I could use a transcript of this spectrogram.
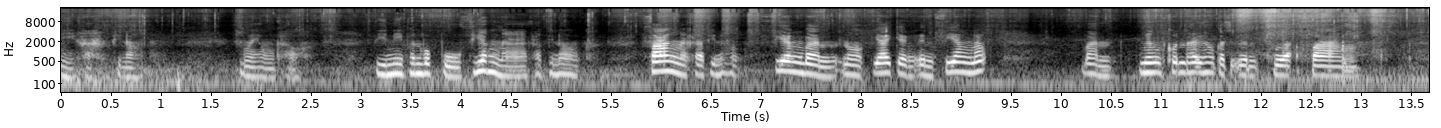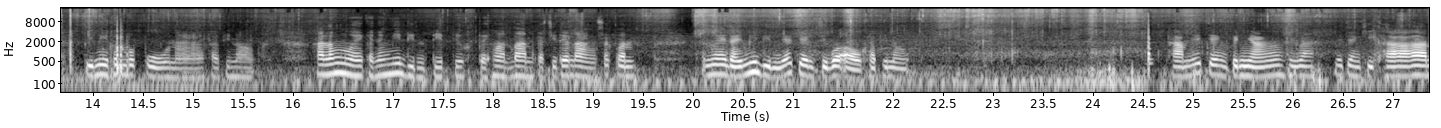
นี่ค่ะ พี่น้องหน่วยของเขาปีนี้เพิ่นบ่ปลูกเฟี้ยงนาค่ะพี่น้องฟางนะคะพี่น้องเฟี้ยงบ้านนอกยายแจงเอิ้นเฟี้ยงเนาะบ้านเมืองคนไทยเฮาก็จะเอิ้นเฟือฟาง ปีนี้เพิ่นบ่ปูนาค่ะพี่น้อง หาลังหน่วยก็ยังมีดินติดอยู่ไปหอดบ้านก็สิได้ล้างสักก่อนหน่วยใดมีดินเนี่ยแจงสิบ่เอาครับพี่น้องถามเนี่ยแจงเป็นยังคือว่าเนี่ยแจงขี้ค้าน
